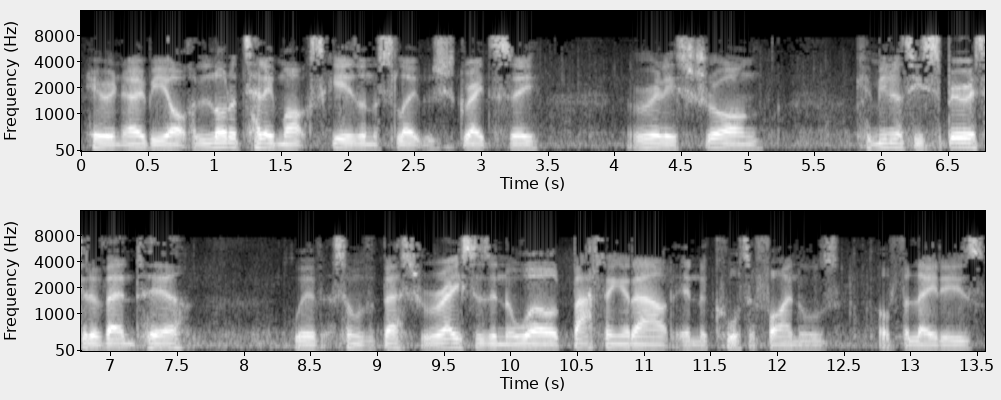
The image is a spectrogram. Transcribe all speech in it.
here in Oberjoch. A lot of telemark skiers on the slope, which is great to see. Really strong, community spirited event here with some of the best racers in the world battling it out in the quarterfinals of the ladies.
